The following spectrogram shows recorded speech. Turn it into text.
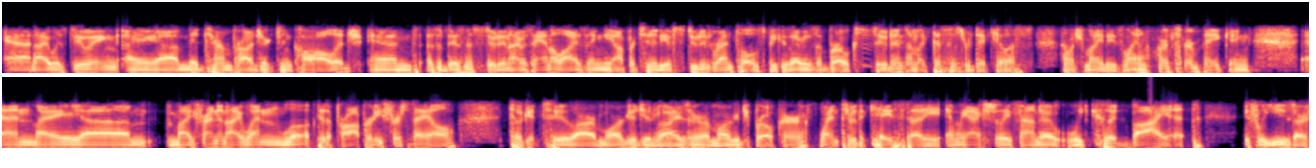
and I was doing a uh, midterm project in college. And as a business student, I was analyzing the opportunity of student rentals because I was a broke student. I'm like, this is ridiculous how much money these landlords are making. And my um, my friend and I went and looked at a property for sale, took it to our mortgage advisor, our mortgage broker, went through the case study, and we actually found out we could buy it if we used our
